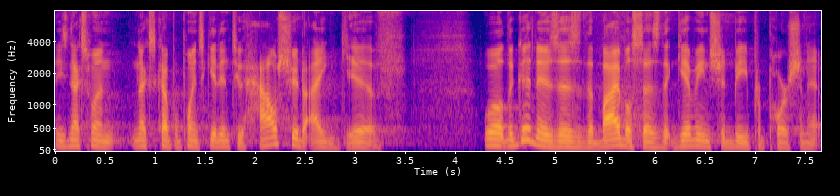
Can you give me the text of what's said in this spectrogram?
These next one, next couple points get into how should I give? Well, the good news is the Bible says that giving should be proportionate.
